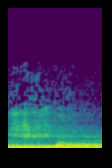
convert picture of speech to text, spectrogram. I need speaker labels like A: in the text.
A: vivo.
